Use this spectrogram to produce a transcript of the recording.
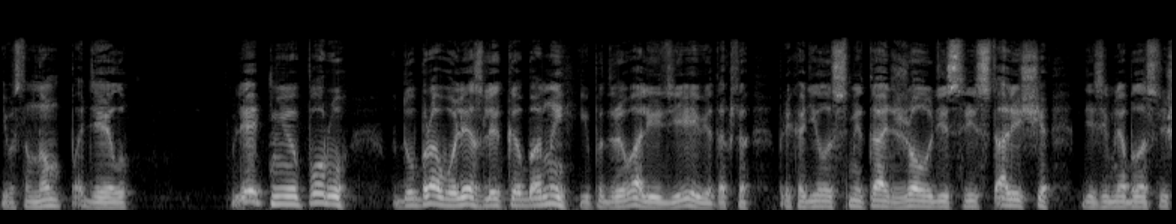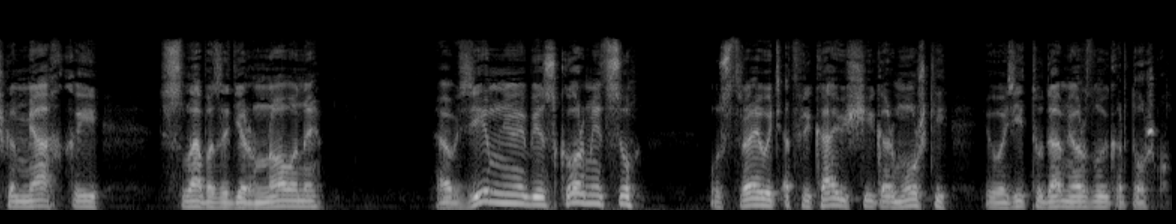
и в основном по делу. В летнюю пору в Дубраву лезли кабаны и подрывали деревья, так что приходилось сметать желуди с ристалища, где земля была слишком мягкая и слабо задернованная, а в зимнюю бескормицу устраивать отвлекающие кормушки и возить туда мерзлую картошку.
